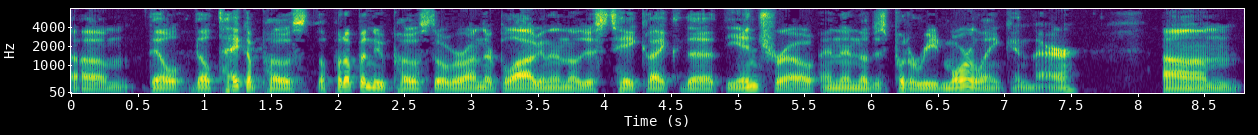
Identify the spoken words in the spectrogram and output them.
um, they'll they'll take a post, they'll put up a new post over on their blog, and then they'll just take like the the intro, and then they'll just put a read more link in there. Um,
